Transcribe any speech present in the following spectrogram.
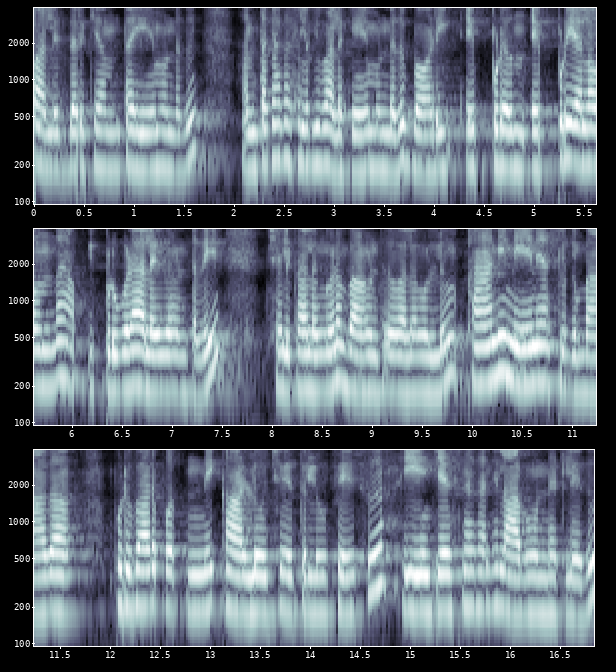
వాళ్ళిద్దరికీ అంతా ఏముండదు అంత కాదు అసలుకి వాళ్ళకి ఏముండదు బాడీ ఎప్పుడు ఎప్పుడు ఎలా ఉందో ఇప్పుడు కూడా అలాగే ఉంటుంది. చలికాలం కూడా బాగుంటుంది వాళ్ళ ఒళ్ళు. కానీ నేనే అసలుకి బాగా పొడిబారిపోతుంది. కాళ్ళు చేతులు ఫేసు ఏం చేసినా కానీ లాభం ఉండట్లేదు.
